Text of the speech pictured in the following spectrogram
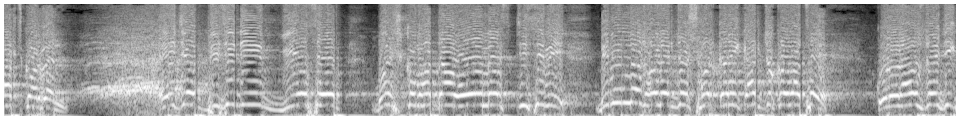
কাজ করবেন। এই যে বিজিডি বিএসএফ বয়স্ক ভাতা ওএমএস টিসিবি বিভিন্ন ধরনের যে সরকারি কার্যক্রম আছে, কোন রাজনৈতিক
